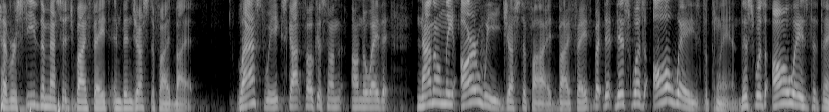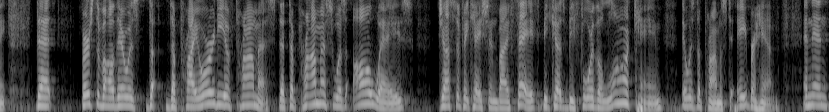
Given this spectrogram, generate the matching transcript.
have received the message by faith and been justified by it. Last week, Scott focused on, on the way that not only are we justified by faith, but that this was always the plan. This was always the thing. That, first of all, there was the, the priority of promise, that the promise was always justification by faith because before the law came, there was the promise to Abraham. And then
